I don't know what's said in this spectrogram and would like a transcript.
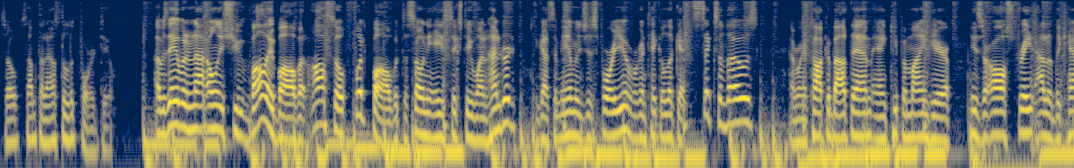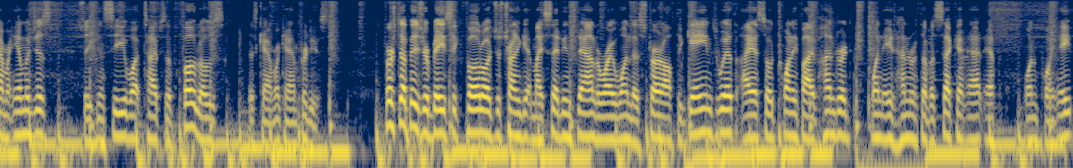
So something else to look forward to. I was able to not only shoot volleyball, but also football with the Sony a6100. I got some images for you. We're going to take a look at six of those, and we're going to talk about them. And keep in mind here, these are all straight out of the camera images, so you can see what types of photos this camera can produce. First up is your basic photo. I was just trying to get my settings down to where I wanted to start off the games with. ISO 2500, 1 800th of a second at f1.8.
